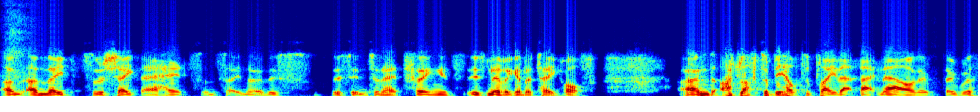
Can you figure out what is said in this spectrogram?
Um, and they'd sort of shake their heads and say, no, this this internet thing is, is never going to take off. And I'd love to be able to play that back now. There, there were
